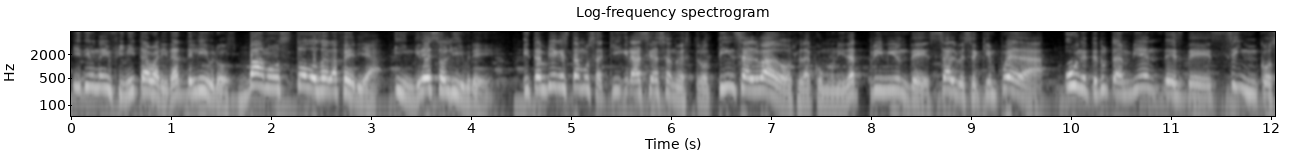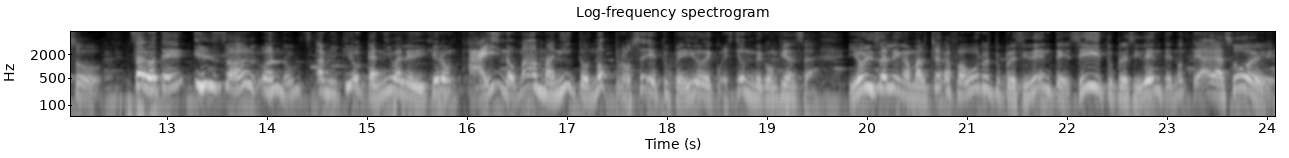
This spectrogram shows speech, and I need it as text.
y de una infinita variedad de libros. Vamos todos a la feria. Ingreso libre. Y también estamos aquí gracias a nuestro Team Salvados, la comunidad premium de Sálvese quien pueda. Únete tú también desde 5SO. Sálvate y sálvanos. A mi tío Caníbal le dijeron, ahí nomás manito, no procede tu pedido de cuestión de confianza. Y hoy salen a marchar a favor de tu presidente. Sí, tu presidente, no te hagas hoy.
